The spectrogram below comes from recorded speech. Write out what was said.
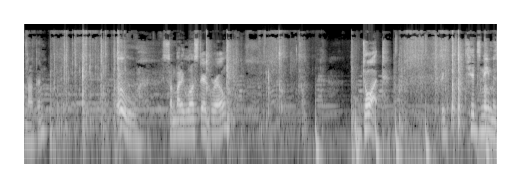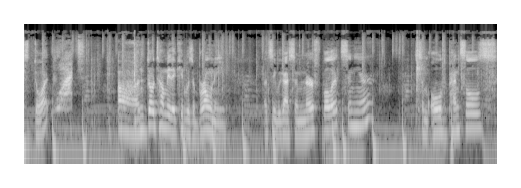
Nothing. Oh, somebody lost their grill. Dot. The kid's name is Dot. What? Oh, don't tell me the kid was a brony. Let's see, we got some Nerf bullets in here. Some old pencils.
